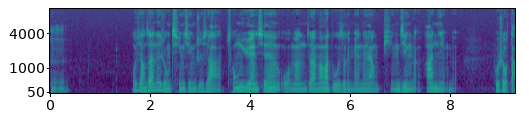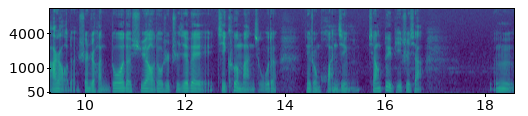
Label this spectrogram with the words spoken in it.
嗯嗯，我想在那种情形之下，从原先我们在妈妈肚子里面那样平静的、安宁的、不受打扰的，甚至很多的需要都是直接被即刻满足的那种环境，相对比之下，嗯，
